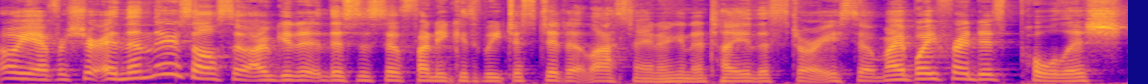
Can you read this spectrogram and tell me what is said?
Oh yeah, for sure. And then there's also I'm gonna. This is so funny because we just did it last night. I'm gonna tell you this story. So my boyfriend is Polish,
